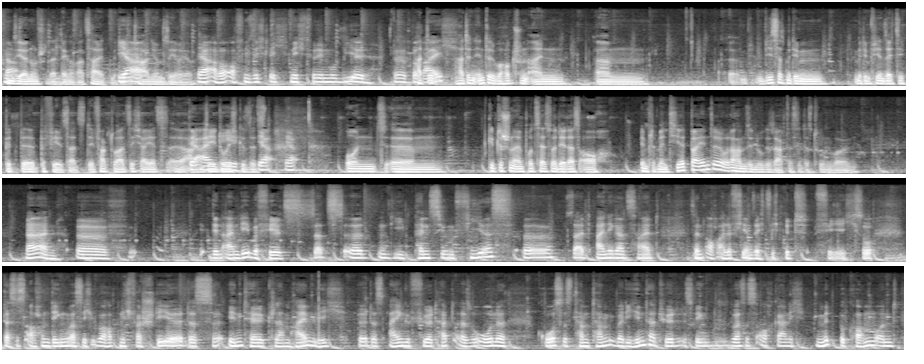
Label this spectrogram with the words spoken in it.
Na, sie ja nun schon seit längerer Zeit mit der ja, Titanium-Serie. Ja, aber offensichtlich nicht für den Mobilbereich. Äh, hat, hat denn Intel überhaupt schon einen. Ähm, äh, wie ist das mit dem mit dem 64-Bit-Befehlssatz. De facto hat sich ja jetzt äh, AMD, AMD, durchgesetzt. Ja, ja. Und ähm, gibt es schon einen Prozessor, der das auch implementiert bei Intel oder haben sie nur gesagt, dass sie das tun wollen? Nein, nein. Äh, den AMD-Befehlssatz, äh, die Pentium 4s äh, seit einiger Zeit sind auch alle 64-Bit fähig. So, das ist auch ein Ding, was ich überhaupt nicht verstehe, dass Intel klammheimlich äh, das eingeführt hat, also ohne großes Tamtam -Tam über die Hintertür. Deswegen, du hast es auch gar nicht mitbekommen und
